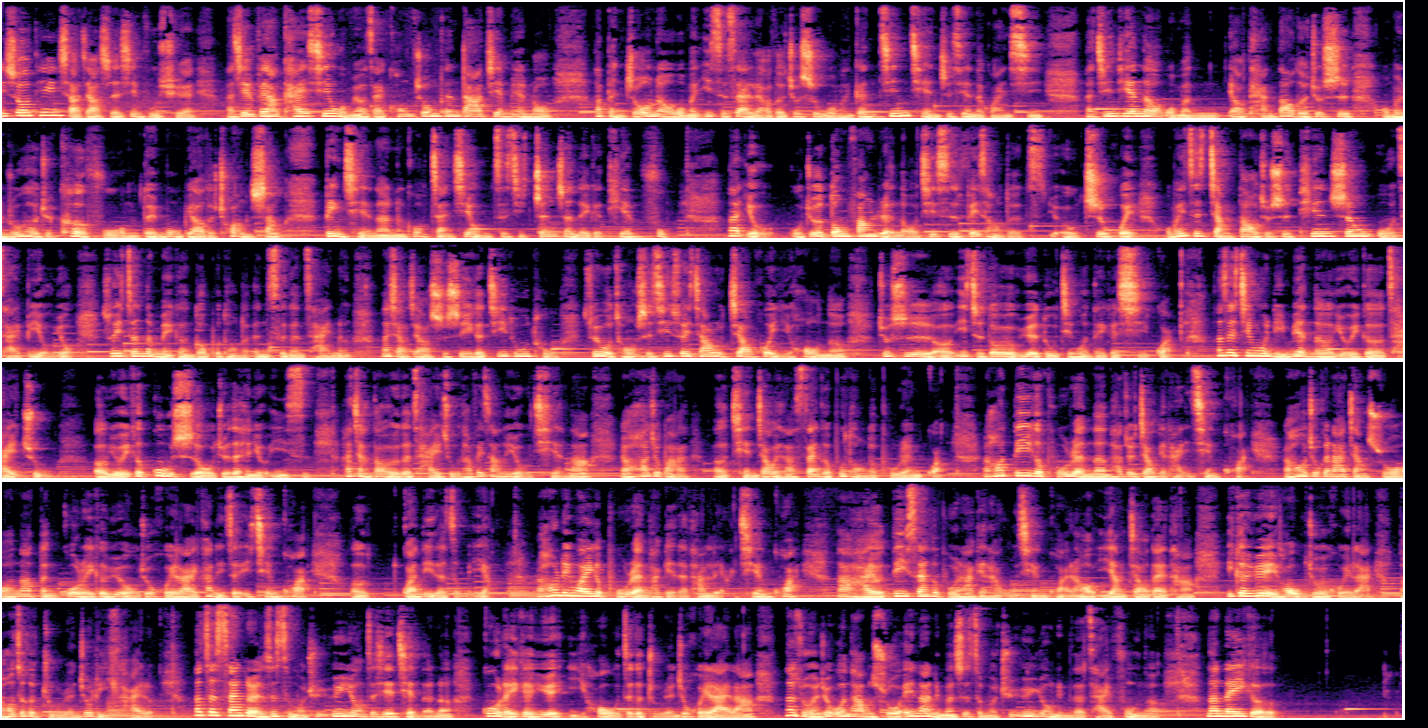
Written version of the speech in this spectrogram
迎收听小教师的幸福学。那今天非常开心，我们又在空中跟大家见面喽。那本周呢，我们一直在聊的就是我们跟金钱之间的关系。那今天呢，我们要谈到的就是我们如何去克服我们对目标的创伤，并且呢，能够展现我们自己真正的一个天赋。那有，我觉得东方人哦，其实非常的有智慧。我们一直讲到，就是天生我材必有用，所以真的每个人都不同的恩赐跟才能。那小纪老师是一个基督徒，所以我从十七岁加入教会以后呢，就是呃一直都有阅读经文的一个习惯。那在经文里面呢，有一个财主。呃，有一个故事哦，我觉得很有意思。他讲到有一个财主，他非常的有钱呐，然后他就把呃钱交给他三个不同的仆人管。然后第一个仆人呢，他就交给他一千块，然后就跟他讲说，哦，那等过了一个月，我就回来看你这一千块，呃。管理的怎么样？然后另外一个仆人他给了他两千块，那还有第三个仆人他给他五千块，然后一样交代他一个月以后我就会回来，然后这个主人就离开了。那这三个人是怎么去运用这些钱的呢？过了一个月以后，这个主人就回来啦。那主人就问他们说：“哎，那你们是怎么去运用你们的财富呢？”那那一个。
